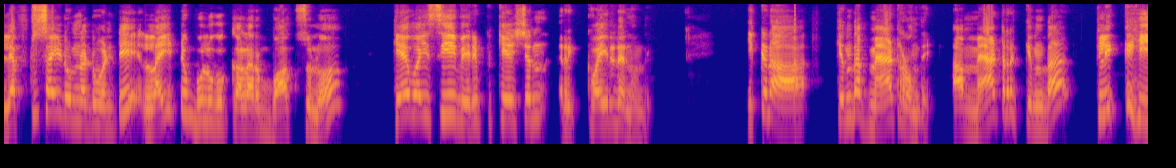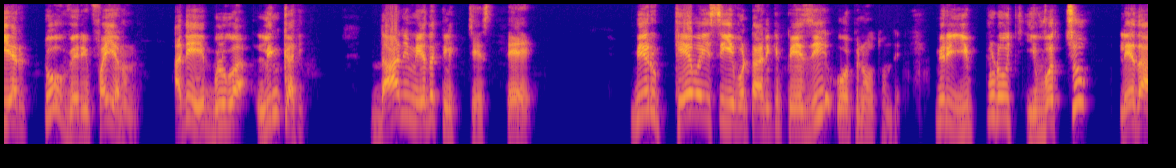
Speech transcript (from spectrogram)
లెఫ్ట్ సైడ్ ఉన్నటువంటి లైట్ బులుగు కలర్ బాక్సులో కేవైసీ వెరిఫికేషన్ రిక్వైర్డ్ అని ఉంది. ఇక్కడ కింద మ్యాటర్ ఉంది. ఆ మ్యాటర్ కింద క్లిక్ హియర్ టు వెరిఫై అని ఉంది. అది బులుగు లింక్ అది. దాని మీద క్లిక్ చేస్తే మీరు కేవైసీ ఇవ్వటానికి పేజీ ఓపెన్ అవుతుంది. మీరు ఇప్పుడు ఇవ్వచ్చు లేదా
